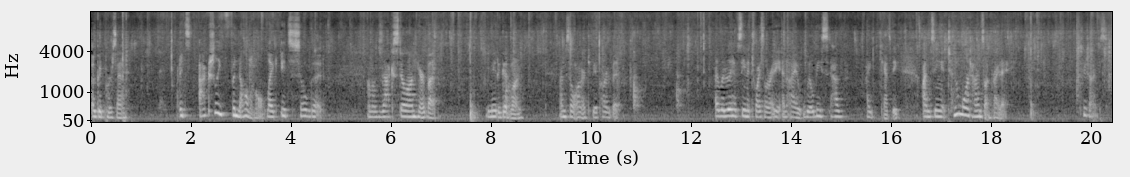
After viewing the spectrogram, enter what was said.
A Good Person. It's actually phenomenal. Like, it's so good. I don't know if Zach's still on here, but you made a good one. I'm so honored to be a part of it. I literally have seen it twice already, and I will be have. I can't speak. I'm seeing it two more times on Friday. Two times.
